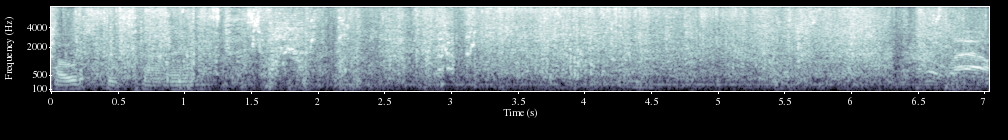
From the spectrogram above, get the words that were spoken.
toast this time. Oh, wow.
